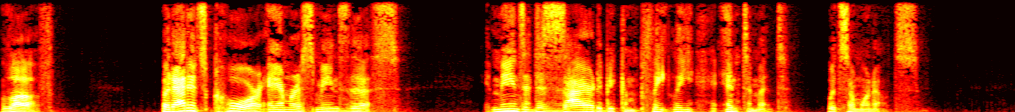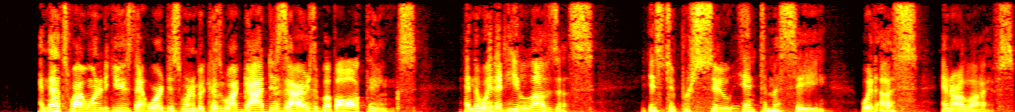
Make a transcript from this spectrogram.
love. But at its core, amorous means this it means a desire to be completely intimate with someone else. And that's why I wanted to use that word this morning, because what God desires above all things, and the way that He loves us, is to pursue intimacy with us in our lives.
